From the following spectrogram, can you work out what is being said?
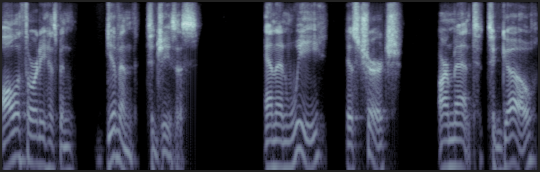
All authority has been given to Jesus. And then we, his church, are meant to go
